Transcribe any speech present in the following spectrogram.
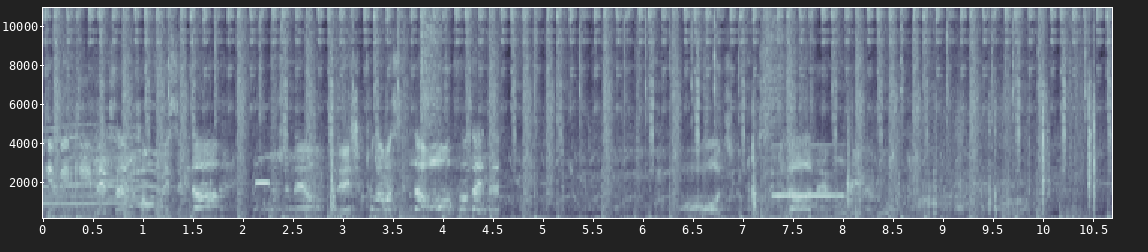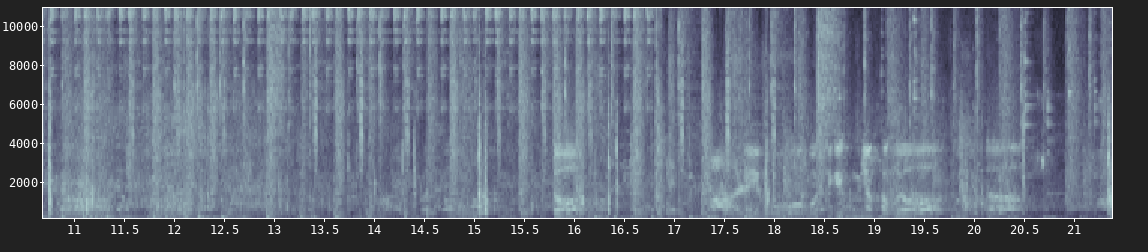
삐티 백사이드 성공했습니다. 멋있네요. 네, 10초 남았습니다. 어, 프로사이드. 어, 지금 좋습니다. 네, 노린으로. 아, 레인보우 멋지게 공략하고요. 좋습니다. 아,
